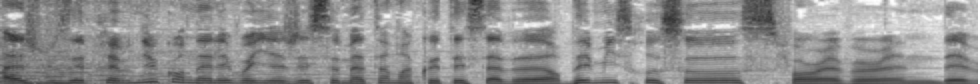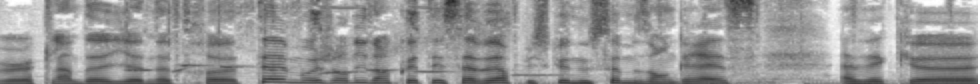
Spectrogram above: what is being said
Ah, je vous ai prévenu qu'on allait voyager ce matin d'un côté saveur. Demis Roussos, Forever Endeavor. Clin d'œil à notre thème aujourd'hui dans Côté saveur puisque nous sommes en Grèce avec euh,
